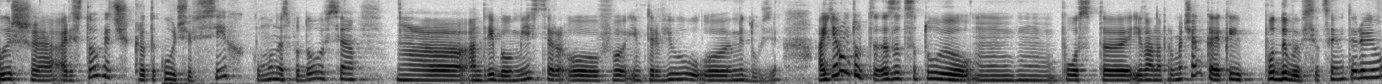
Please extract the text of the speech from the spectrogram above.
Пише Арістович, критикуючи всіх, кому не сподобався е, Андрій Баумейстер о, в інтерв'ю Медузі. А я вам тут зацитую пост е, Івана Примаченка, який подивився це інтерв'ю.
